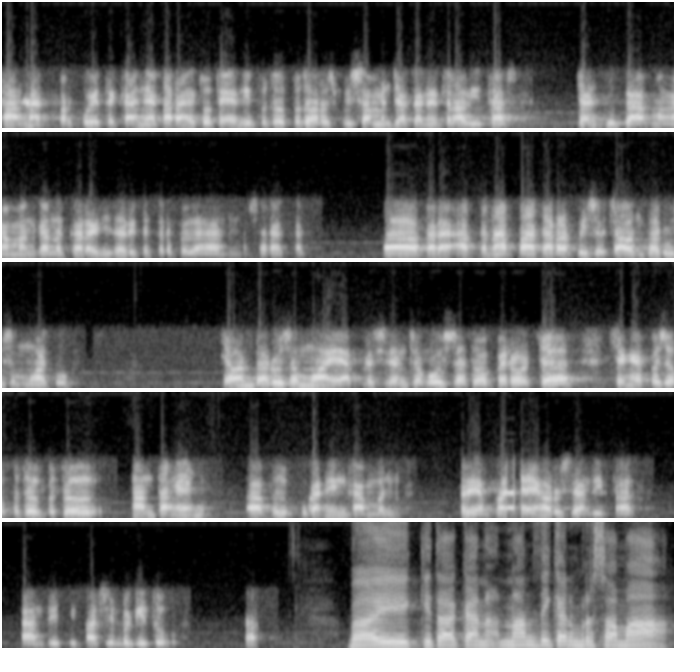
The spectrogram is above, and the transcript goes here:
sangat perpolitikannya karena itu tni betul betul harus bisa menjaga netralitas dan juga mengamankan negara ini dari keterbelahan masyarakat. Uh, karena kenapa? Karena besok calon baru semua tuh. Calon baru semua ya presiden jokowi sudah dua periode sehingga besok betul betul nantang yang uh, bukan incumbent. Jadi banyak yang harus diantisipasi begitu. Baik, kita akan nantikan bersama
